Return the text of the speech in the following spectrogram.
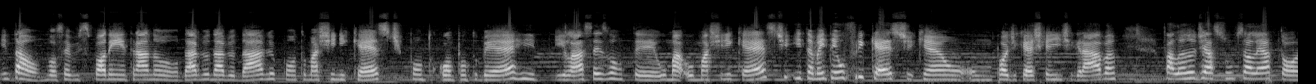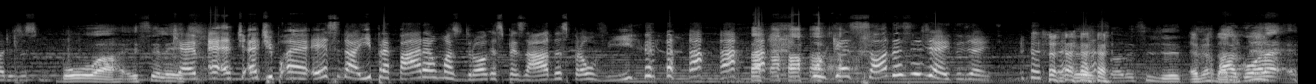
Então, vocês podem entrar no www.machinecast.com.br e lá vocês vão ter o, Ma- o Machinecast e também tem o Freecast, que é um, um podcast que a gente grava falando de assuntos aleatórios, assim. Boa, excelente. É, é- é- é tipo, é, esse daí prepara umas drogas pesadas pra ouvir. Porque é só desse jeito, gente. É, só desse jeito. É verdade. Agora,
